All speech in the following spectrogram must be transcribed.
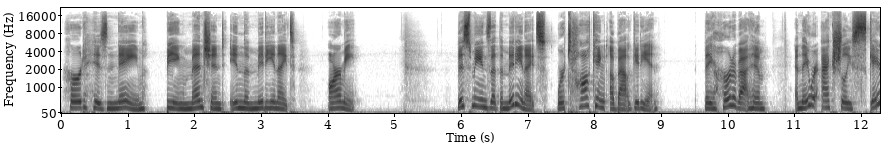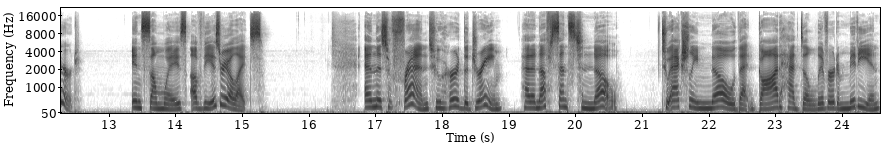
heard his name being mentioned in the Midianite army. This means that the Midianites were talking about Gideon. They heard about him and they were actually scared in some ways of the Israelites. And this friend who heard the dream had enough sense to know, to actually know that God had delivered Midian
